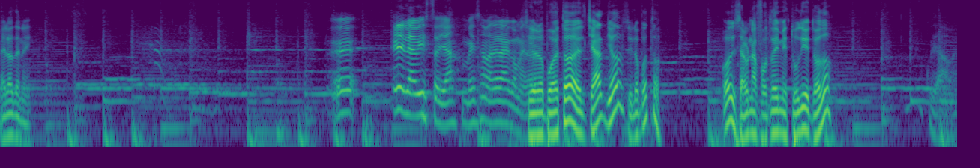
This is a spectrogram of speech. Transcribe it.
Ahí lo tenéis. Eh, eh, la he visto ya. Mesa madera de comedor. Si lo he puesto, el chat yo, si lo he puesto. Uy, sale una foto de mi estudio y todo. Cuidado, eh.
